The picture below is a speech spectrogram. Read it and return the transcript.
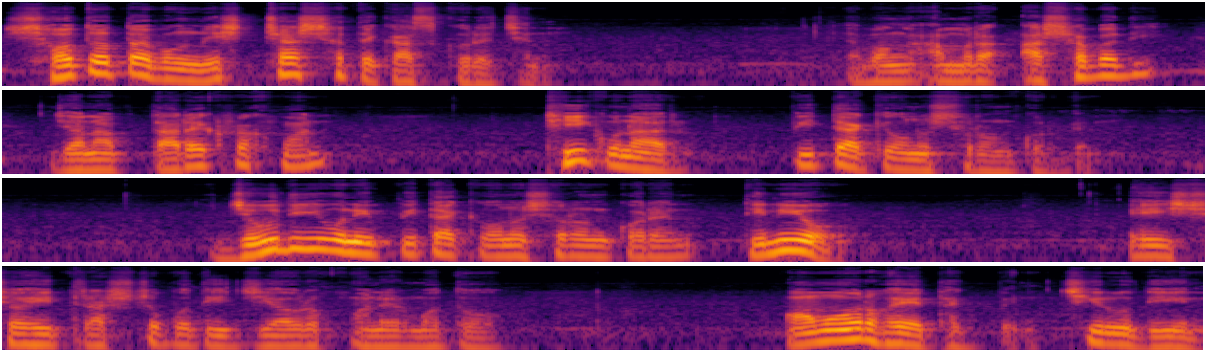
সততা এবং নিষ্ঠার সাথে কাজ করেছেন। এবং আমরা আশাবাদী জনাব তারেক রহমান ঠিক ওনার পিতাকে অনুসরণ করবেন। যদি উনি পিতাকে অনুসরণ করেন, তিনিও এই শহীদ রাষ্ট্রপতি জিয়াউর রহমানের মতো অমর হয়ে থাকবেন, চিরদিন।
